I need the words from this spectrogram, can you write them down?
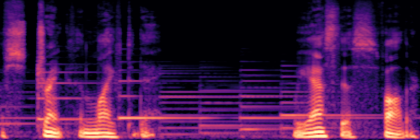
of strength and life today. We ask this, Father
